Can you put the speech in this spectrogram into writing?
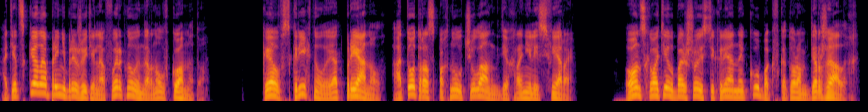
Отец Кэлла пренебрежительно фыркнул и нырнул в комнату. Кэл вскрикнул и отпрянул, а тот распахнул чулан, где хранились сферы. Он схватил большой стеклянный кубок, в котором держал их.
